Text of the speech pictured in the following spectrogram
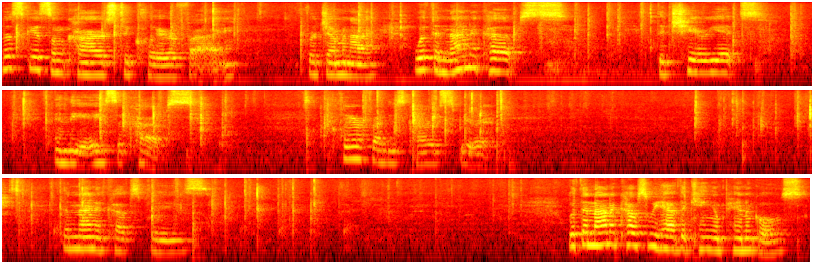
Let's get some cards to clarify for Gemini. With the Nine of Cups, the Chariot, and the Ace of Cups clarify these cards, Spirit. The Nine of Cups, please. With the Nine of Cups, we have the King of Pentacles.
